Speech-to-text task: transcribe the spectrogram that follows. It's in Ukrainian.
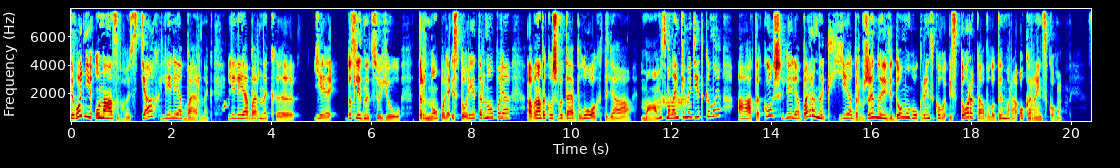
Сьогодні у нас в гостях Лілія Берник. Лілія Берник е, є дослідницею Тернополя, історії Тернополя. А вона також веде блог для мам з маленькими дітками. А також Лілія Берник є дружиною відомого українського історика Володимира Окаринського.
